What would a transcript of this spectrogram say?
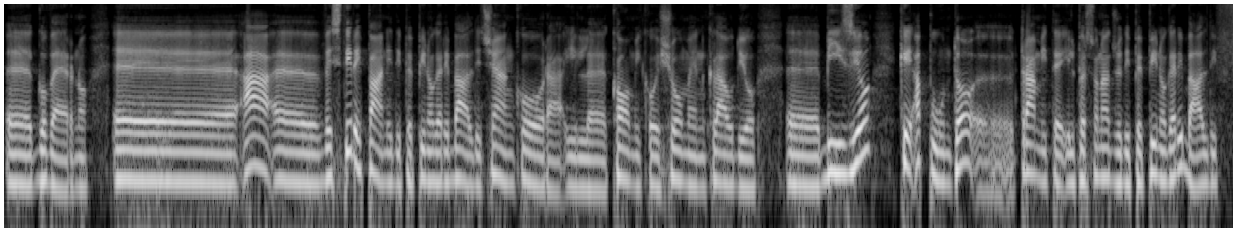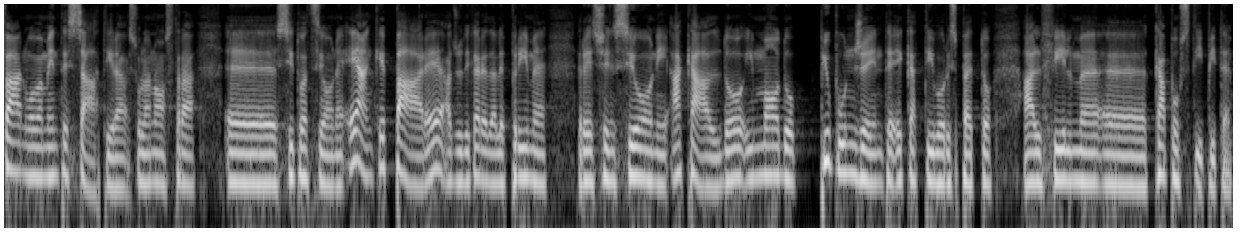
eh, governo. Eh, eh, a eh, vestire i panni di Peppino Garibaldi c'è ancora il comico e showman Claudio eh, Bisio che appunto eh, tramite il personaggio di Peppino Garibaldi fa nuovamente satira sulla nostra eh, situazione e anche pare, a giudicare dalle prime recensioni a caldo, in modo più pungente e cattivo rispetto al film eh, Capostipite.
